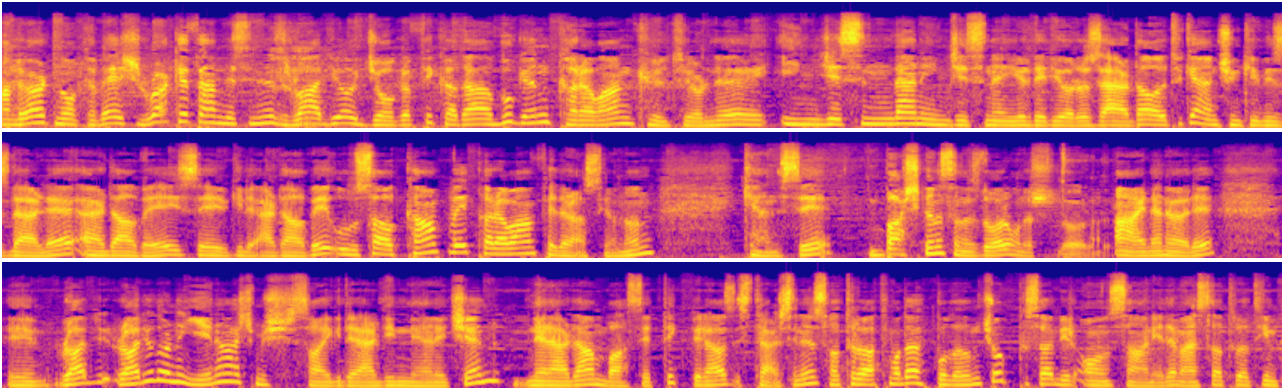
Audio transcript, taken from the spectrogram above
94.5 Rock FM'desiniz. Radyo Geografika'da bugün karavan kültürünü incesinden incesine irdeliyoruz. Erdal Ötüken çünkü bizlerle. Erdal Bey, sevgili Erdal Bey, Ulusal Kamp ve Karavan Federasyonu'nun kendisi başkanısınız doğru mudur? Doğrudur. Aynen öyle. Ee, radyo, radyolarını yeni açmış saygıdeğer dinleyen için nelerden bahsettik biraz isterseniz hatırlatmada bulalım. Çok kısa bir 10 saniyede ben size hatırlatayım.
